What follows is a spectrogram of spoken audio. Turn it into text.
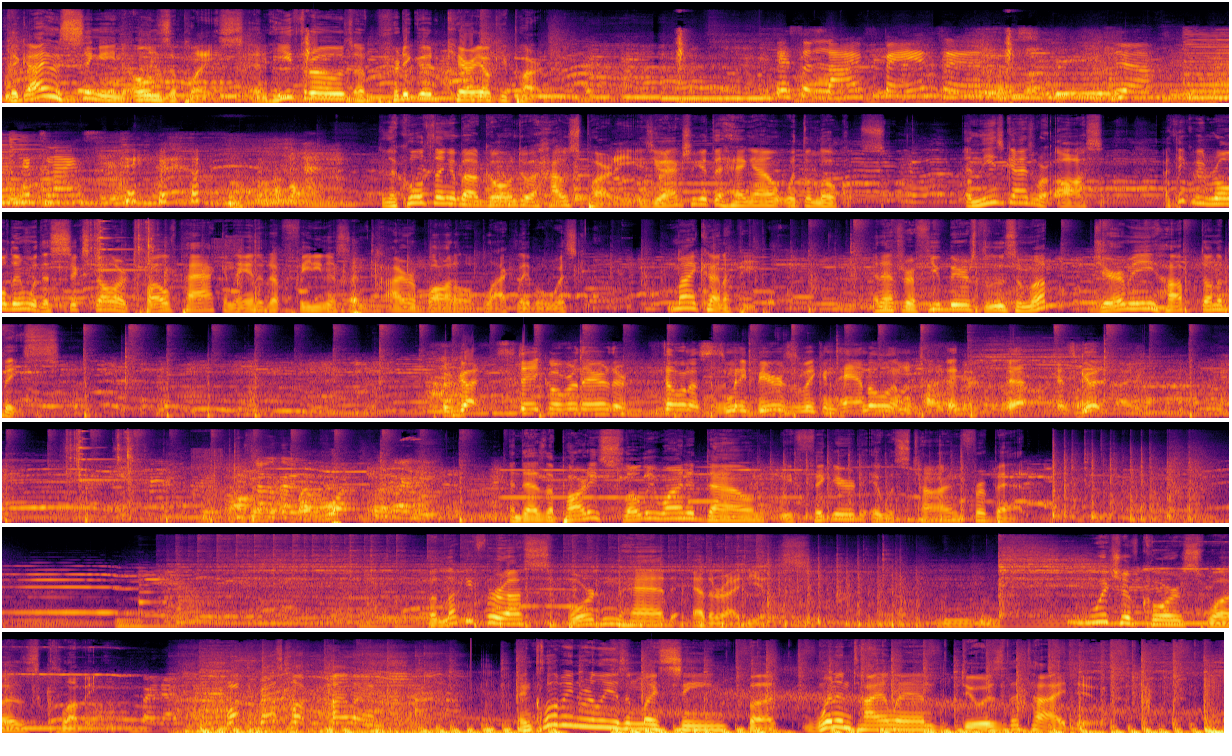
The guy who's singing owns the place, and he throws a pretty good karaoke party. It's a live band and yeah, it's nice. And the cool thing about going to a house party is you actually get to hang out with the locals. And these guys were awesome. I think we rolled in with a $6 12 pack and they ended up feeding us an entire bottle of Black Label whiskey. My kind of people. And after a few beers to loosen them up, Jeremy hopped on the bass. We've got steak over there. They're filling us as many beers as we can handle, and it, yeah, it's good. And as the party slowly winded down, we figured it was time for bed. But lucky for us, Borden had other ideas. Which, of course, was clubbing. What's the best club in Thailand? And clubbing really isn't my scene, but when in Thailand, do as the Thai do.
